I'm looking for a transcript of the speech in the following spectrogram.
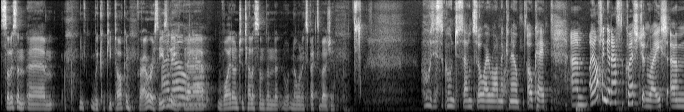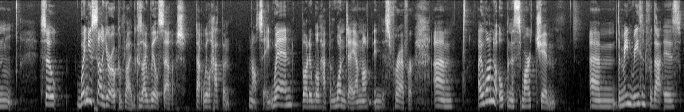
So listen, um, we could keep talking for hours easily. know, I uh, know. why don't you tell us something that no one expects about you? Oh, this is going to sound so ironic now. Okay. Um, I often get asked the question, right? Um, so, when you sell Eurocomply, because I will sell it, that will happen. I'm not saying when, but it will happen one day. I'm not in this forever. Um, I want to open a smart gym. Um, the main reason for that is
